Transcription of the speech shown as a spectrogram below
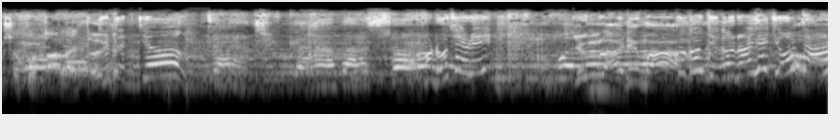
Sao cô ta lại tới chủ tịch chân mà đuổi theo đi. Dừng lại đi mà. Tôi có chuyện cần nói với chú ta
